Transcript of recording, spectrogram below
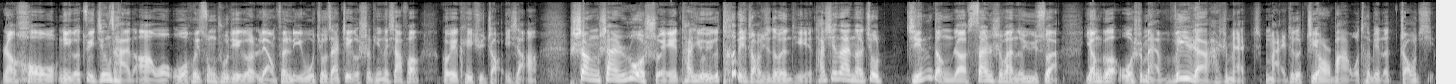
然后那个最精彩的啊，我我会送出这个两份礼物，就在这个视频的下方，各位可以去找一下啊。上善若水，他有一个特别着急的问题，他现在呢就仅等着三十万的预算。杨哥，我是买威然还是买买这个 G L 八？我特别的着急，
